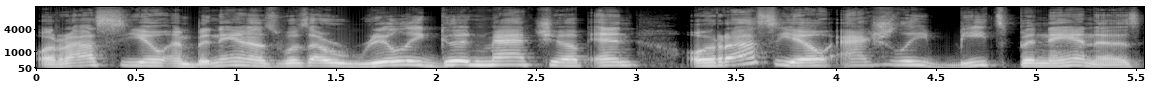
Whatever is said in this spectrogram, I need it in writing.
Horacio and Bananas was a really good matchup, and Horacio actually beats Bananas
